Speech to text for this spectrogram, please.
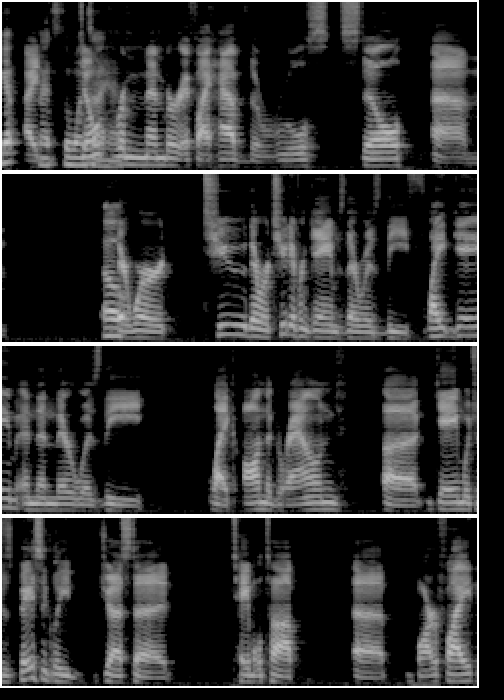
Yep, I that's the ones I Don't have. remember if I have the rules still. Um, oh, there were two there were two different games there was the flight game and then there was the like on the ground uh game which was basically just a tabletop uh bar fight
